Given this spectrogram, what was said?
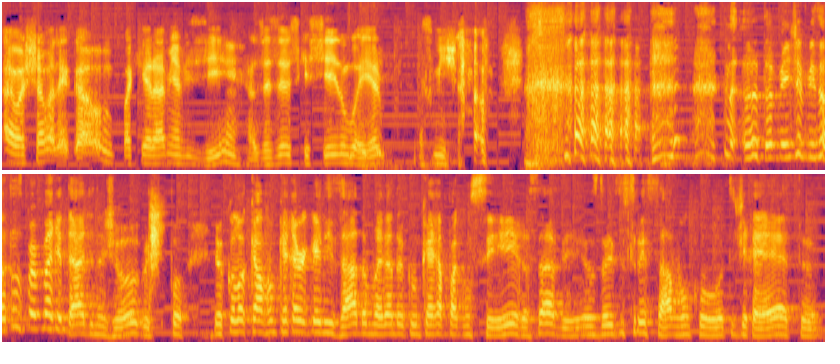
Ah, eu achava legal paquerar minha vizinha. Às vezes eu esquecia de ir no banheiro, se me inchava. eu também já fiz outras barbaridades no jogo. Tipo, eu colocava um cara organizado morando com um cara bagunceiro, sabe? Os dois estressavam um com o outro direto.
